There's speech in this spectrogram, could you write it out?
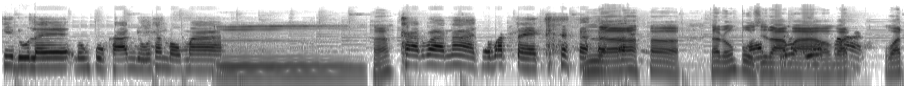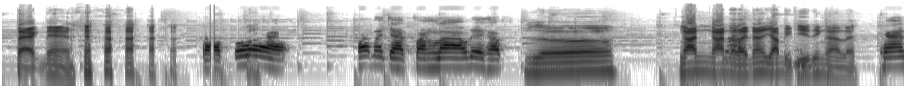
ที่ดูแลหลวงปู่ขานอยู่ท่านบอกมา อืมฮะคาดว่าน่าจะวัดแตก เหรอเออถ้าหลวงปู่ศิลามาเยอะมาก วัดวัดแตกแน่ ครับเพราะว่าพระมาจากฝั่งลาวด้วยครับ เหรองานงานอะไรนะ ย้ำอีกทีที่งานอะไรงาน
